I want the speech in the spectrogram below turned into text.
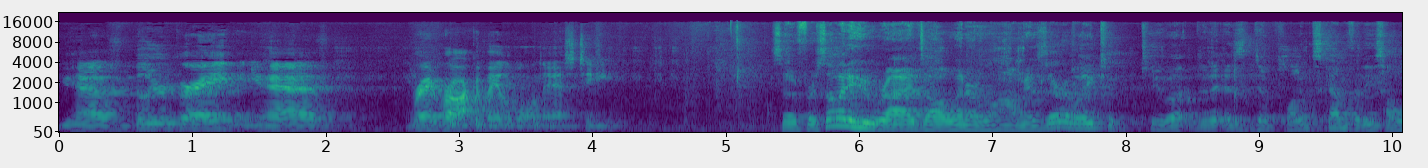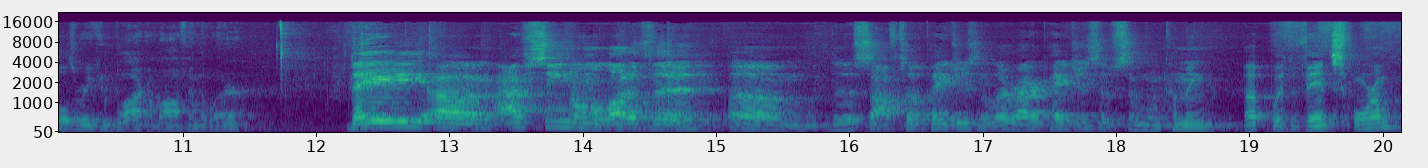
you have billiard gray, and you have Red Rock available on the ST. So for somebody who rides all winter long, is there a way to to uh, do plugs come for these holes where you can block them off in the winter? They, um, I've seen on a lot of the um, the Softail pages and the lowrider pages of someone coming up with vents for them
